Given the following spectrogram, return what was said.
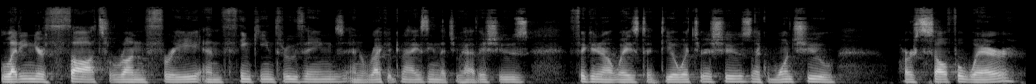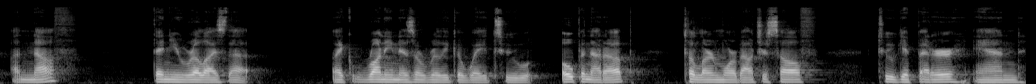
letting your thoughts run free and thinking through things and recognizing that you have issues, figuring out ways to deal with your issues. Like once you are self aware enough, then you realize that like running is a really good way to open that up, to learn more about yourself, to get better. And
